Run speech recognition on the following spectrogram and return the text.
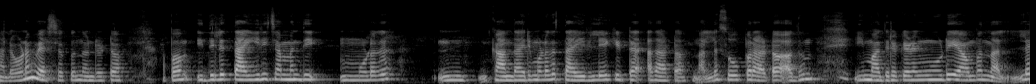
നല്ലോണം വിശക്കുന്നുണ്ട് കേട്ടോ അപ്പം ഇതിൽ തൈര് ചമ്മന്തി മുളക് ഉം, കാന്താരി മുളക് തൈരിലേക്കിട്ട് അതാട്ടോ. നല്ല സൂപ്പറാട്ടോ. അതും ഈ മധുരക്കിഴങ്ങ് കൂടി ആകുമ്പോൾ നല്ല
